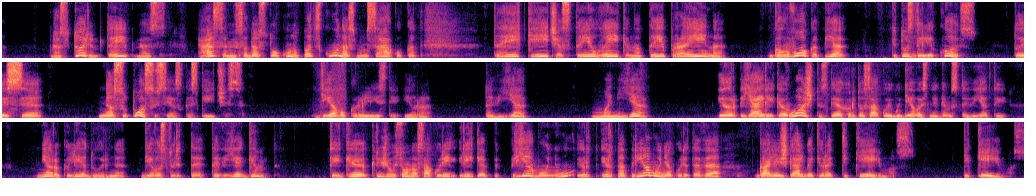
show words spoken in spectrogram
mes turim, taip, mes esam visada su tuo kūnu, pats kūnas mums sako, kad tai keičias, tai laikina, tai praeina. Galvok apie kitus dalykus, tu esi ne su tuo susijęs, kas keičiasi. Dievo karalystė yra tavyje, manyje. Ir jai reikia ruoštis, kai Ehartas sako, jeigu Dievas negims tavyje, tai nėra kalėdų, ar ne? Dievas turi tavyje gimti. Taigi kryžiaus Jonas sako, reikia priemonių ir, ir ta priemonė, kuri tave gali išgelbėti, yra tikėjimas. Tikėjimas.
